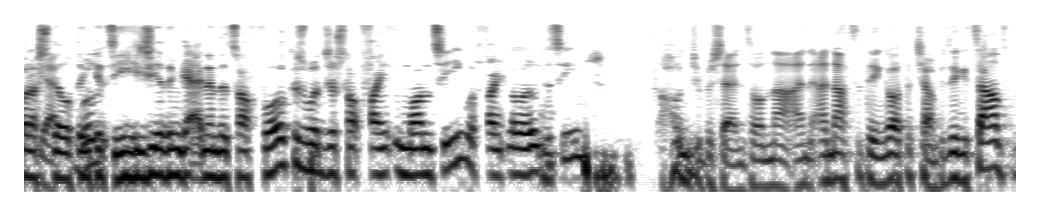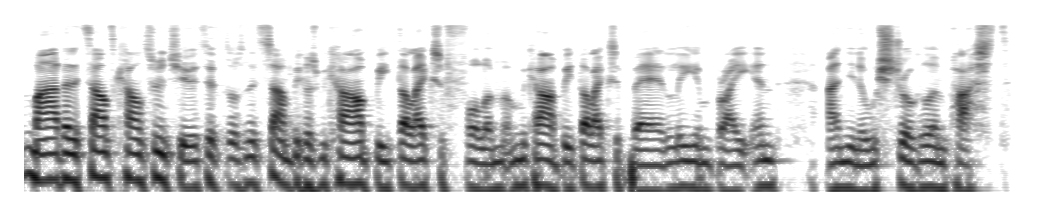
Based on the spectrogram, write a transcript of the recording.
but I yeah, still think well, it's easier than getting in the top four because we're just not fighting one team. We're fighting a load of teams. Hundred percent on that, and and that's the thing about the Champions League. It sounds mad and it sounds counterintuitive, doesn't it, Sam? Because we can't beat the likes of Fulham and we can't beat the likes of Burnley and Brighton, and you know we're struggling past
